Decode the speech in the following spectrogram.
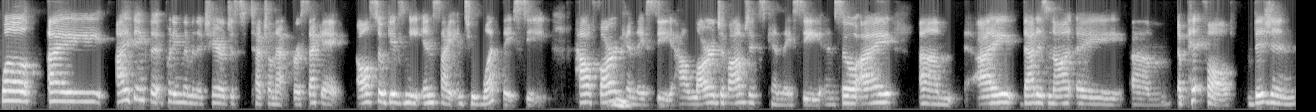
Well, I I think that putting them in a chair, just to touch on that for a second, also gives me insight into what they see. How far mm-hmm. can they see? How large of objects can they see? And so I um, I that is not a um, a pitfall. Vision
